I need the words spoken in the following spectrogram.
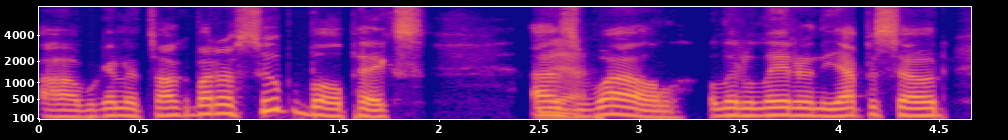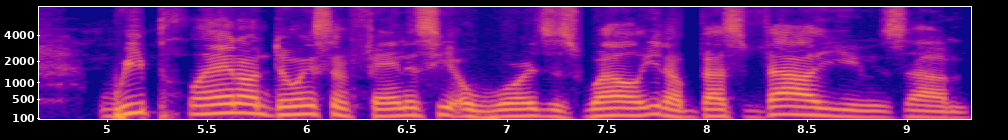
Uh, we're going to talk about our Super Bowl picks as Yeah. well a little later in the episode. We plan on doing some fantasy awards as well. You know, best values, um,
